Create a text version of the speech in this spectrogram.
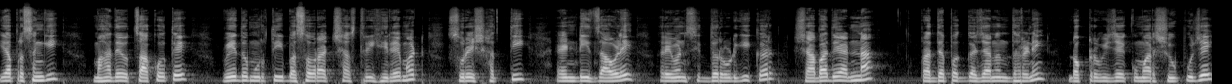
या प्रसंगी महादेव चाकोते वेदमूर्ती बसवराज शास्त्री हिरेमठ सुरेश हत्ती एन डी जावळे रेवणसिद्ध रोडगीकर शाबादे अण्णा प्राध्यापक गजानन धरणे डॉक्टर विजयकुमार शिवपूजे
